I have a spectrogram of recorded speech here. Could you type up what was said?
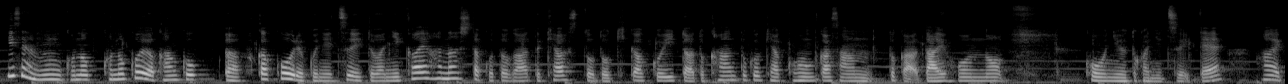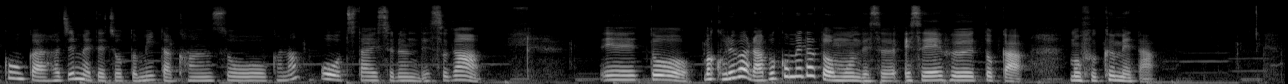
以前この「この恋は韓国あ不可抗力」については2回話したことがあってキャストと企画意図あと監督脚本家さんとか台本の購入とかについて、はい、今回初めてちょっと見た感想かなをお伝えするんですがえっ、ー、とまあこれはラブコメだと思うんです SF とかも含めた。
